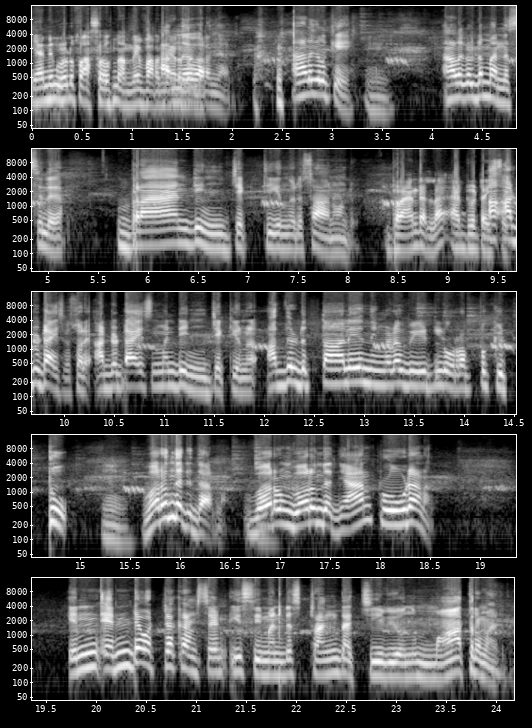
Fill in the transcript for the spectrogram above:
ഞാൻ നിങ്ങളോട് പാസ്സാവും അന്നേ പറഞ്ഞു പറഞ്ഞാണ്. ആളുകൾക്കേ ആളുകളുടെ മനസ്സിൽ ബ്രാൻഡ് ഇഞ്ചെക്ട് ചെയ്യുന്ന ഒരു സാധനമുണ്ട്. ബ്രാൻഡ് അല്ല advertise advertisement sorry advertisement inject ചെയ്യുന്നത്. അതെടുത്താലേ നിങ്ങളുടെ വീട്ടിൽ ഉറപ്പ് കിട്ടൂ. വെറും തെറ്റിദ്ധാരണ. വെറും വെറും ഞാൻ പ്രൂവ്ഡാണ് എന്റെ ഒറ്റ കൺസേൺ ഈ സിമെന്റ് സ്ട്രെങ്ത് അച്ചീവ് ചെയ്യുമെന്ന് മാത്രമായിരുന്നു.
